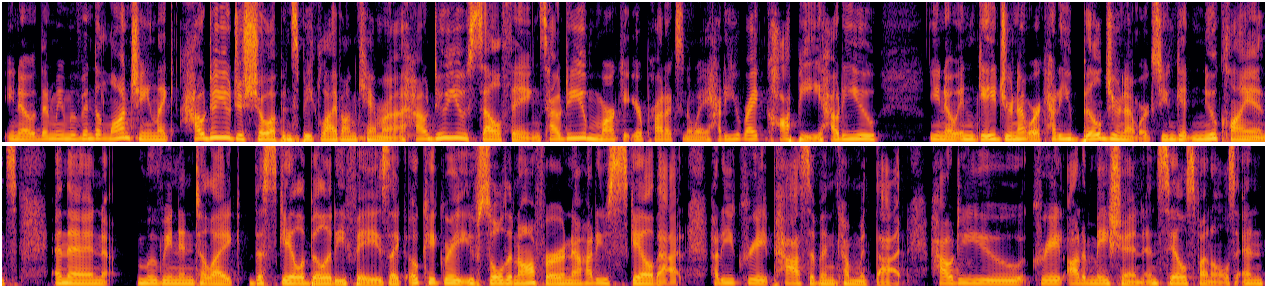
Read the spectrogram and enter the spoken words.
you know then we move into launching. Like how do you just show up and speak live on camera? How do you sell things? How do you market your products in a way? How do you write copy? How do you you know, engage your network? How do you build your network so you can get new clients? And then moving into like the scalability phase like okay great you've sold an offer now how do you scale that? How do you create passive income with that? How do you create automation and sales funnels? And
